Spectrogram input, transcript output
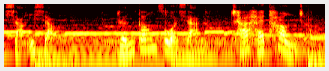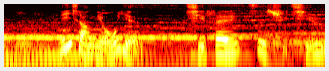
想一想，人刚坐下，茶还烫着，您想牛饮，岂非自取其辱？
